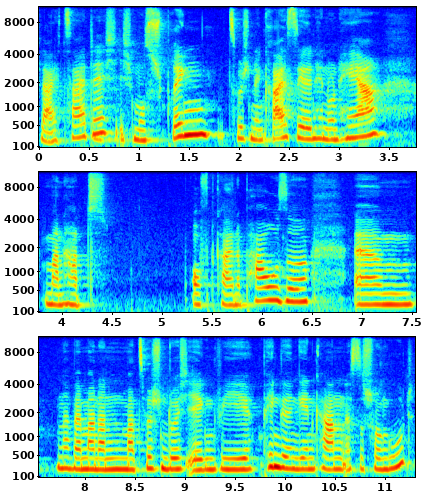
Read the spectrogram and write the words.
Gleichzeitig. Ich muss springen zwischen den Kreissälen hin und her. Man hat oft keine Pause. Ähm, ne, wenn man dann mal zwischendurch irgendwie pinkeln gehen kann, ist das schon gut.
